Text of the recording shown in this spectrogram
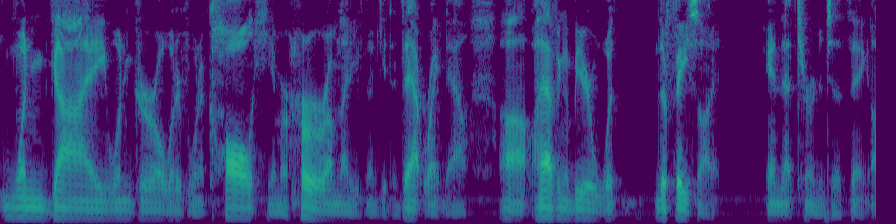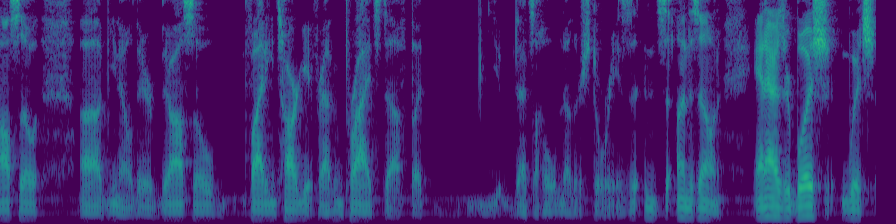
one guy, one girl, whatever you want to call him or her. I'm not even going to get to that right now. Uh, having a beer with their face on it, and that turned into a thing. Also, uh, you know, they're they're also fighting Target for having pride stuff, but that's a whole nother story it's on its own. Anheuser Busch, which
